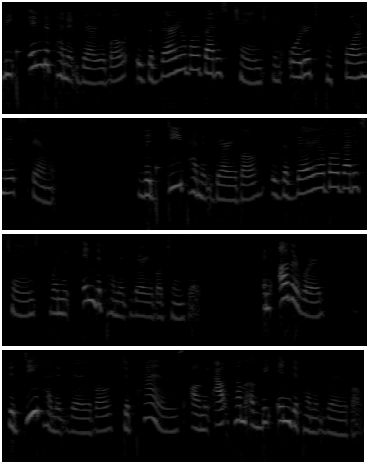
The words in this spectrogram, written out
The independent variable is the variable that is changed in order to perform the experiment. The dependent variable is the variable that is changed when the independent variable changes. In other words, the dependent variable depends on the outcome of the independent variable.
